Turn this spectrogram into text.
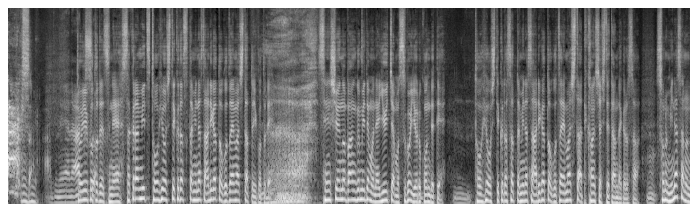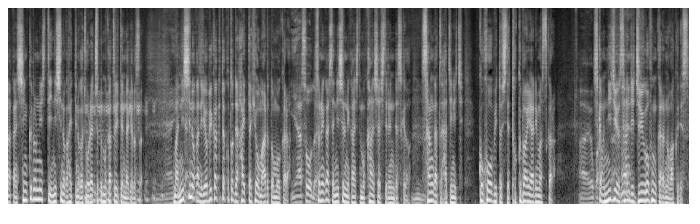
あーくそ。危ねえなということですね桜ミーツ投票してくださった皆さんありがとうございましたということで先週の番組でもねゆいちゃんもすごい喜んでて、投票してくださった皆さんありがとうございましたって感謝してたんだけどさ、その皆さんの中にシンクロニシティ西野が入ってるのが俺はちょっとムカついてんだけどさ まあ西野がね呼びかけたことで入った票もあると思うからいやそうだよ。それに関しては西野に関しても感謝してるんですけど、3月8日ご褒美として特番やりますから。しかも23時15分からの枠です。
